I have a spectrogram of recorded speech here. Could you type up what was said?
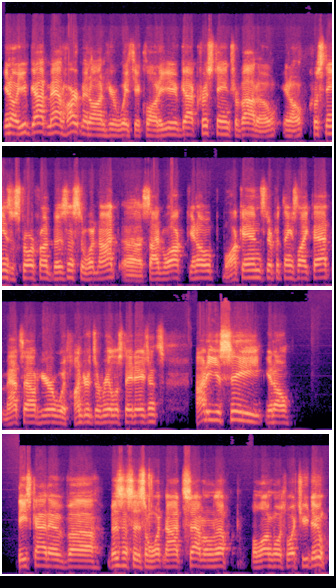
you know, you've got Matt Hartman on here with you, Claudia. You've got Christine Travato. You know, Christine's a storefront business and whatnot, uh, sidewalk, you know, walk-ins, different things like that. Matt's out here with hundreds of real estate agents. How do you see, you know, these kind of uh, businesses and whatnot saddling up along with what you do?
